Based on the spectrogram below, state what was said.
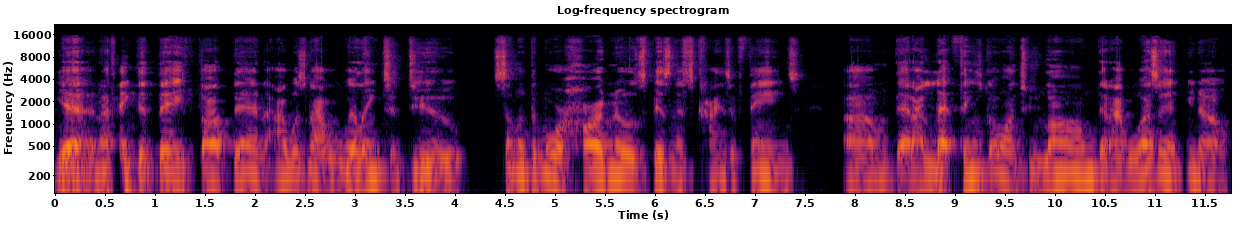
yeah and i think that they thought then i was not willing to do some of the more hard-nosed business kinds of things um, that i let things go on too long that i wasn't you know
